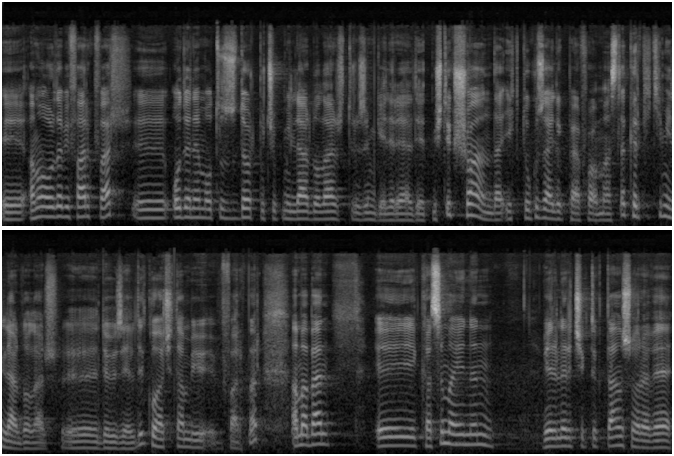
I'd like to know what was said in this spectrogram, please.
Ee, ama orada bir fark var. Ee, o dönem 34,5 milyar dolar turizm geliri elde etmiştik. Şu anda ilk 9 aylık performansla 42 milyar dolar e, döviz elde ettik. O açıdan bir fark var. Ama ben e, Kasım ayının verileri çıktıktan sonra ve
